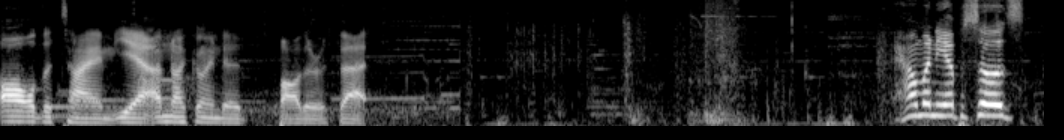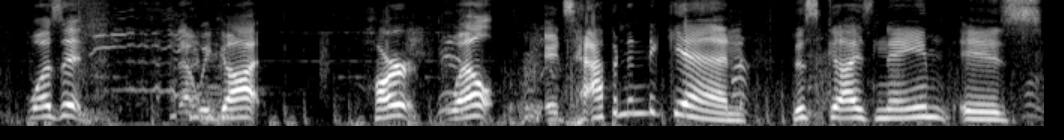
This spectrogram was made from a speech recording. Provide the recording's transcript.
all the time. Yeah, I'm not going to bother with that. How many episodes was it that we got? Heart? Well, it's happening again. This guy's name is,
